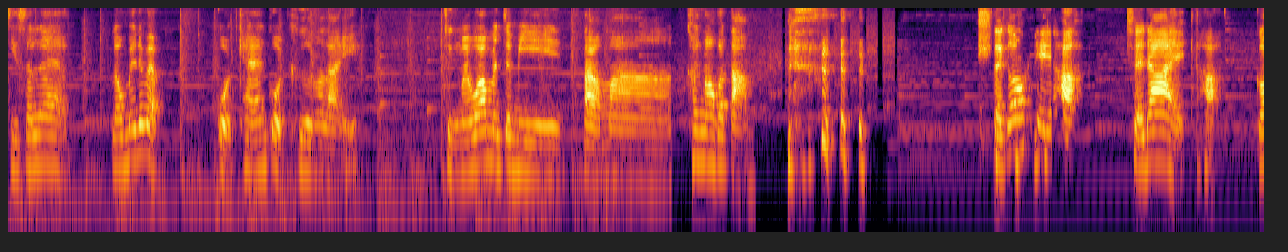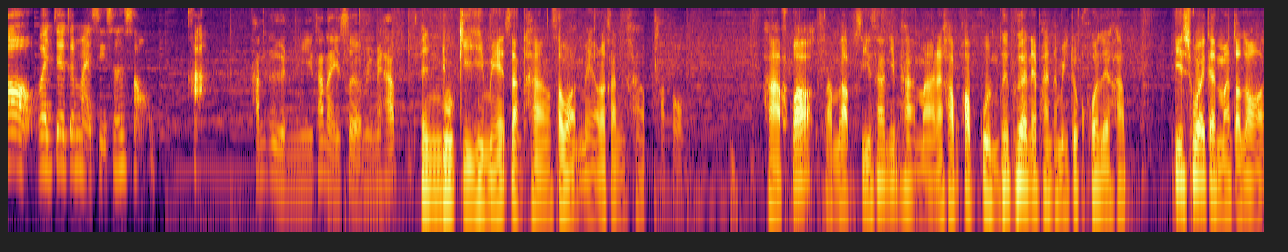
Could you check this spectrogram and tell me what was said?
ซีซั่นแรก เราไม่ได้แบบโกรธแค้นโกรธเคืองอะไร ถึงแม้ว่ามันจะมีตามมาข้างนอกก็ตาม แต่ก็โอเคค่ะ ใช้ได้ค่ะ ก็ไว้เจอกันใหม่ซีซั่นสองค่ะ ท่านอื่นมีท่านไหนเสริมอีกไหมครับ เป็นยูกิฮิเมะจากทางสวอตแมวแล้วกันครับ ครับผม ครับก็สำหรับซีซั่นที่ผ่านมานะครับขอบคุณเพื่อนๆในพันธมิตรทุกคนเลยครับ ที่ช่วยกันมาตลอด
